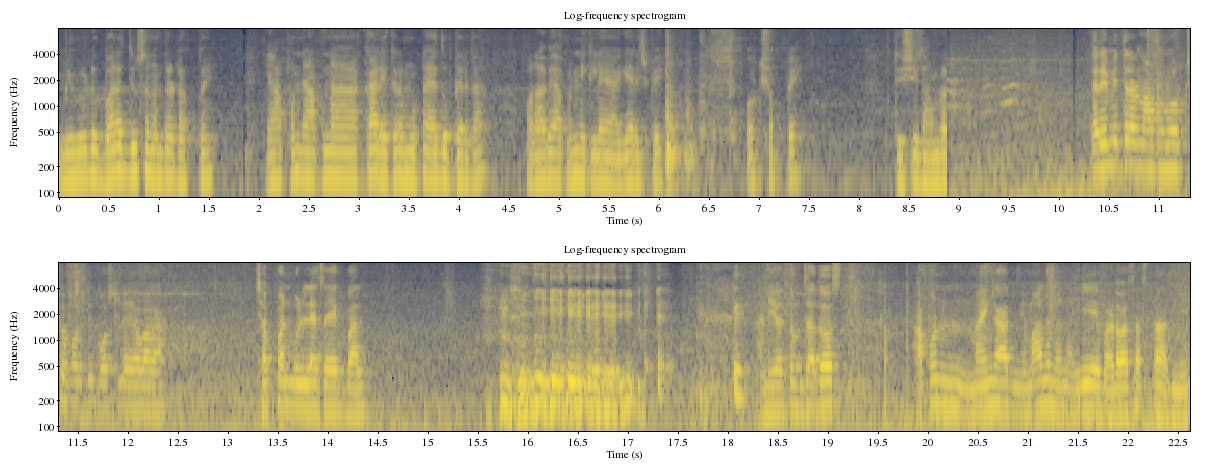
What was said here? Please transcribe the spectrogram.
मी व्हिडिओ बऱ्याच दिवसानंतर टाकतोय. आहे अपन ने अपना कार्यक्रम उठाया दोपहर का? और अभी आपण निकले या गॅरेज पे वर्कशॉप पे. दिस इज हमरा तर हे मित्रांनो आपण वर्कशॉपवरती पोहोचलो आहे बघा. छप्पन बुलल्याचा एक बाल. आणि ह्यो तुमचा दोस्त. आपण महंगा आदमी मालूम आहे ना ये बडवास असता आदमी.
